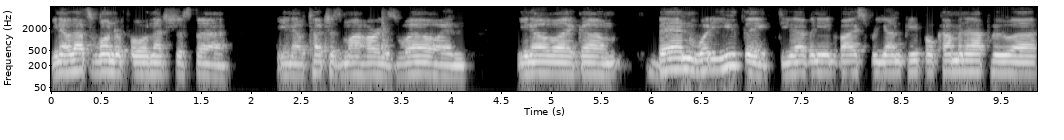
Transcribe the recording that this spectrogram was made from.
You know, that's wonderful, and that's just uh, you know, touches my heart as well. And you know, like um, Ben, what do you think? Do you have any advice for young people coming up who uh,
